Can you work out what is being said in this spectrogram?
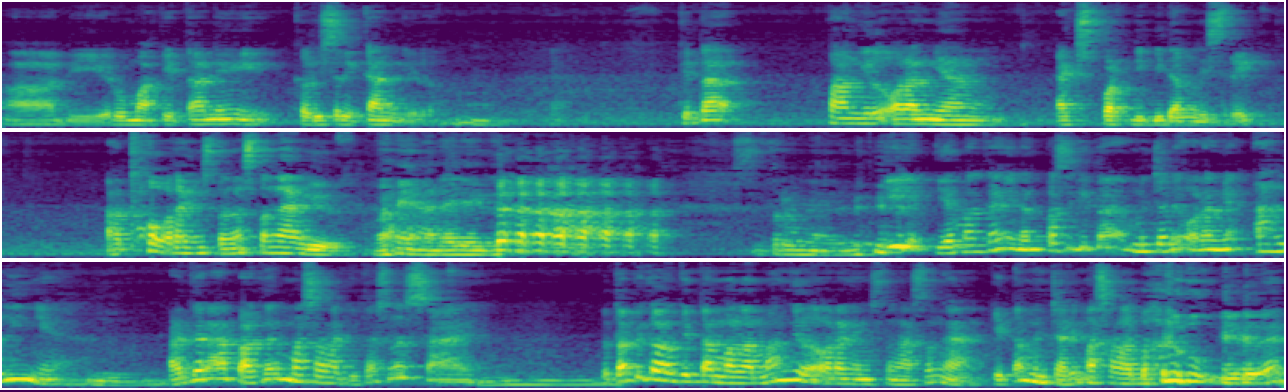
uh, di rumah kita nih kelistrikan gitu. Ya. Kita panggil orang yang expert di bidang listrik atau orang yang setengah-setengah gitu. Wah yang ada aja gitu seterusnya Iya, ya makanya kan pasti kita mencari orang yang ahlinya. Iya. Agar apa? Agar masalah kita selesai. Tetapi kalau kita malah manggil orang yang setengah-setengah, kita mencari masalah baru gitu kan.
